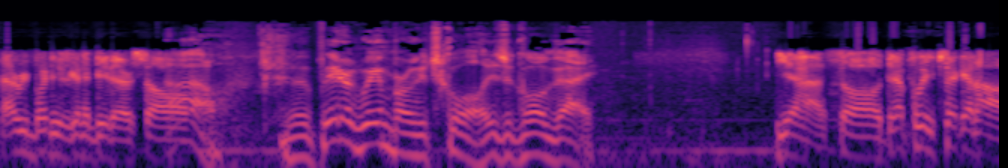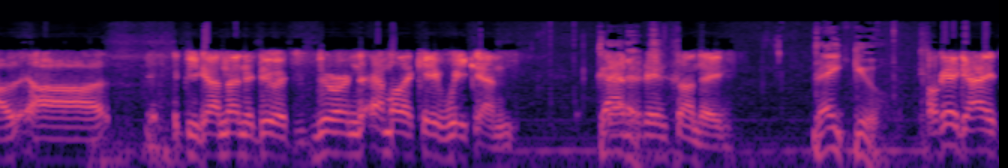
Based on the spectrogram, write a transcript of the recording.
Everybody's going to be there. So oh, Peter Greenberg is cool. He's a cool guy. yeah, so definitely check it out. Uh, if you got nothing to do, it's during the MLK weekend, Got Saturday it. and Sunday. Thank you. Okay, guys.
